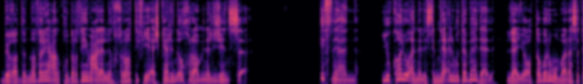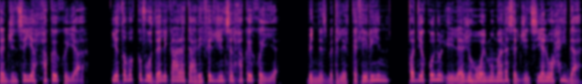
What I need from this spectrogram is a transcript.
بغض النظر عن قدرتهم على الانخراط في أشكال أخرى من الجنس. اثنان يقال أن الاستمناء المتبادل لا يعتبر ممارسة جنسية حقيقية يتوقف ذلك على تعريف الجنس الحقيقي بالنسبة للكثيرين قد يكون الإيلاج هو الممارسة الجنسية الوحيدة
